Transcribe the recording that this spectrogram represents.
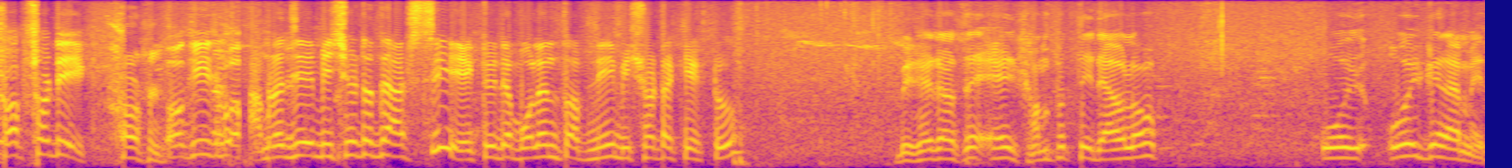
সব সঠিক? আমরা যে বিষয়টাতে আসছি একটু এটা বলেন তো আপনি বিষয়টা কি একটু? বিষয়টা হচ্ছে এই সম্পত্তিটা হলো ওই ওই গ্রামের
